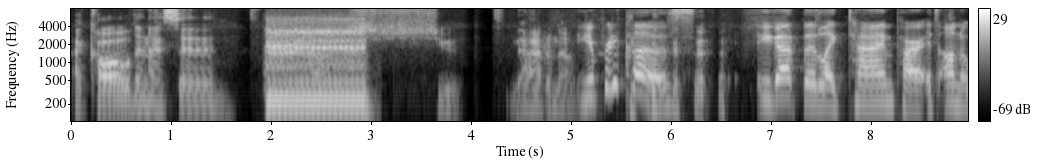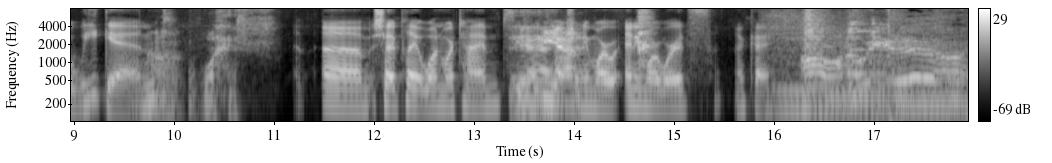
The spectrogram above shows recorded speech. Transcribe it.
I called and I said, uh, "Shoot, I don't know." You're pretty close. you got the like time part. It's on a weekend. Oh, What? Um, should I play it one more time? See if Yeah. we can catch Yeah. any more any more words. Okay. On a wheel,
